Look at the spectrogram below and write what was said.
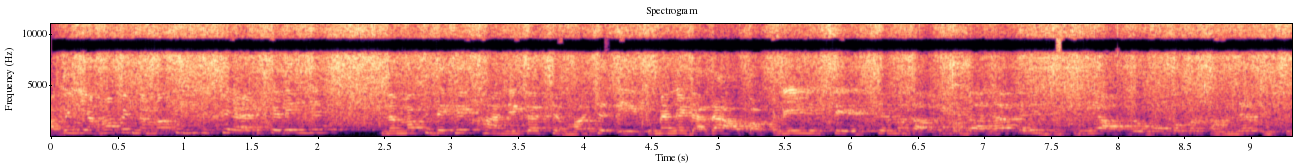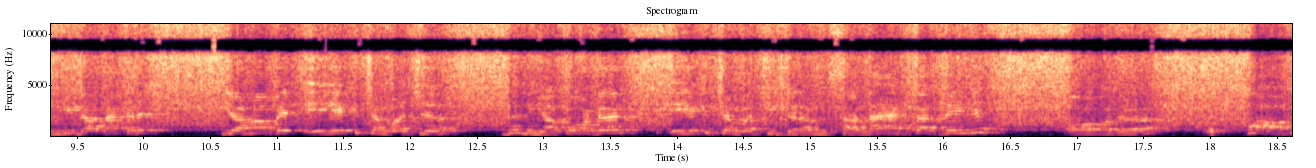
अब यहाँ पे नमक मिर्च ऐड करेंगे। नमक देखे खाने का चम्मच एक मैंने डाला। आप अपने टेस्ट के मुताबिक डाला करें। जितनी आप लोगों को पसंद है, उतनी डाला करें। यहाँ पे एक चम्मच धनिया पाउडर, एक चम्मच गरम मसाला ऐड कर देंगे। और हाफ़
